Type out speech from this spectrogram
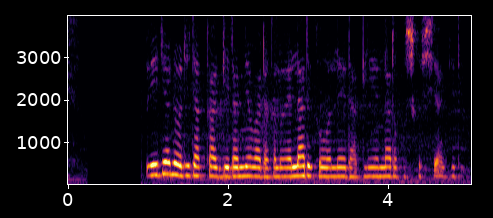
ವಿಡಿಯೋ ನೋಡಿದ್ದಕ್ಕಾಗಿ ಧನ್ಯವಾದಗಳು. ಎಲ್ಲರಿಗೂ ಒಳ್ಳೆಯದಾಗಲಿ. ಎಲ್ಲರೂ ಖುಷಿ ಖುಷಿಯಾಗಿರಿ.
